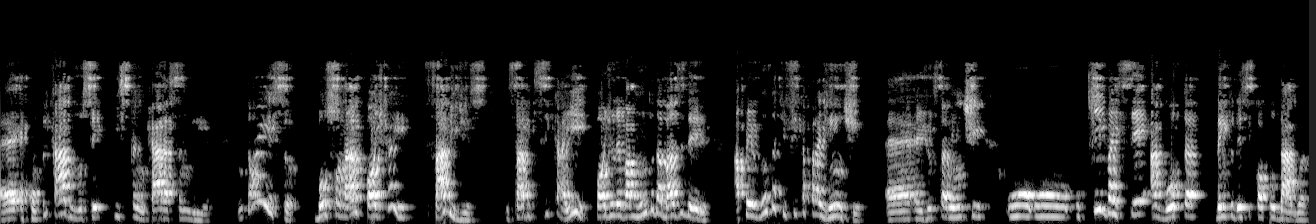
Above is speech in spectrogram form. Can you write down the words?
é, é complicado você estancar a sangria. Então é isso. Bolsonaro pode cair, sabe disso. E sabe que se cair, pode levar muito da base dele. A pergunta que fica pra gente é, é justamente o, o, o que vai ser a gota dentro desse copo d'água.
